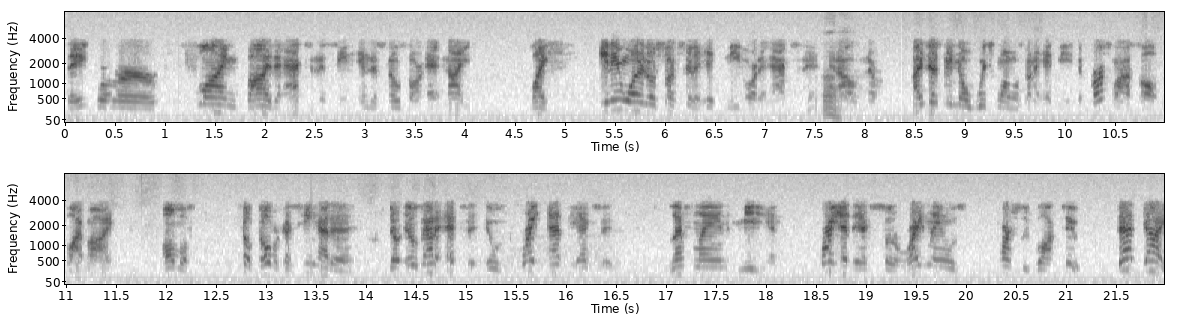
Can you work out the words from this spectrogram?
They were flying by the accident scene in the snowstorm at night. Like any one of those trucks could have hit me or the accident, and Oh. I was never. I just didn't know which one was going to hit me. The first one I saw fly by almost tipped over because he had a. there- It was at an exit. It was right at the exit, left lane median, right at the exit. So the right lane was partially blocked too. That guy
